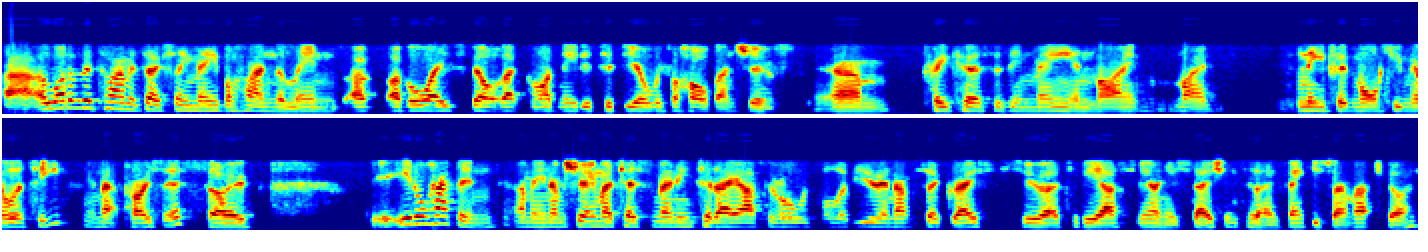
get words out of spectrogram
Uh, a lot of the time, it's actually me behind the lens. I've, I've always felt that God needed to deal with a whole bunch of um, precursors in me and my my need for more humility in that process. So it'll happen. I mean, I'm sharing my testimony today after all with all of you, and I'm so graced to uh, to be asked to be on your station today. Thank you so much, guys.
